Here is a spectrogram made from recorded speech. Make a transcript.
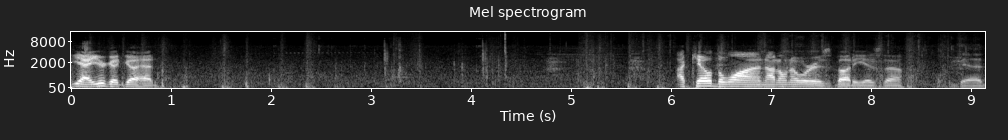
Yeah, you're good. Go ahead. I killed the one. I don't know where his buddy is though. Dead.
